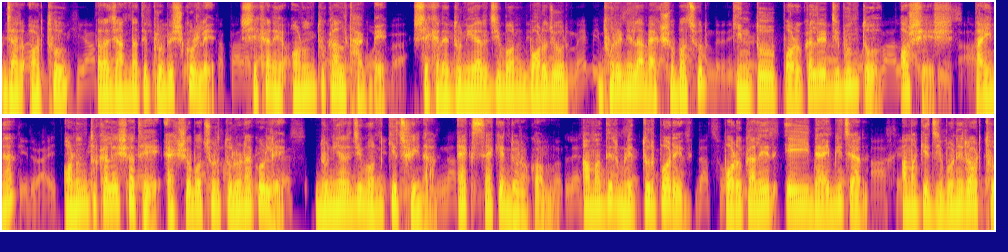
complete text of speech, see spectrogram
যার অর্থ তারা জান্নাতে প্রবেশ করলে সেখানে অনন্তকাল থাকবে। সেখানে দুনিয়ার জীবন বড়জোর, ধরে নিলাম একশো বছর, কিন্তু পরকালের জীবন তো অশেষ, তাই না? অনন্তকালের সাথে একশো বছর তুলনা করলে দুনিয়ার জীবন কিছুই না এক সেকেন্ড ওরকম আমাদের মৃত্যুর পরের পরকালের এই ন্যায় বিচার আমাকে জীবনের অর্থ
